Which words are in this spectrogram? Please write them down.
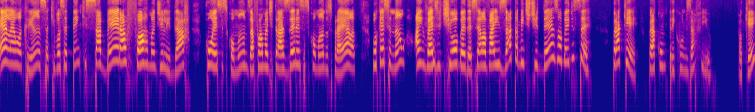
ela é uma criança que você tem que saber a forma de lidar com esses comandos, a forma de trazer esses comandos para ela, porque senão, ao invés de te obedecer, ela vai exatamente te desobedecer. Para quê? Para cumprir com o desafio ok?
